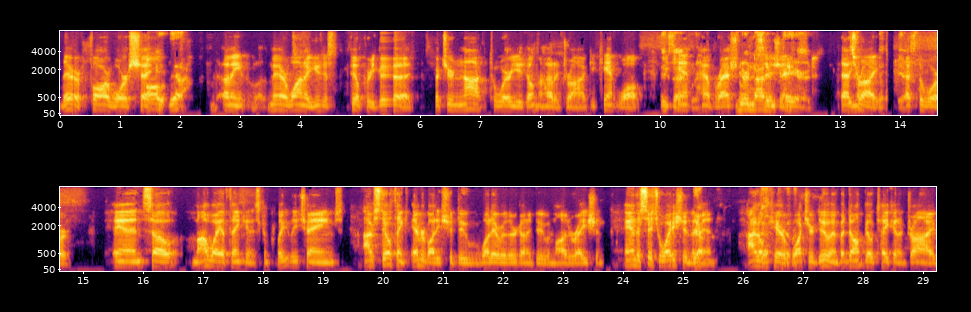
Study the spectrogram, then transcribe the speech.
They're far worse shape. Oh yeah, I mean, marijuana, you just feel pretty good, but you're not to where you don't know how to drive. You can't walk. Exactly. You can't have rational You're not decisions. impaired. That's not right. impaired. Yeah. That's the word. And so my way of thinking has completely changed. I still think everybody should do whatever they're going to do in moderation and the situation they're in. I don't care what you're doing, but don't go taking a drive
